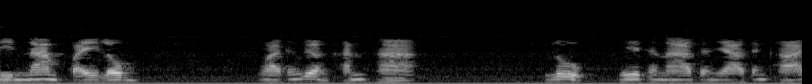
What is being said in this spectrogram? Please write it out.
ดินน้ำไฟลม ว่าทั้งเรื่องขันหาลูก เวทนาสัญญาสังขาร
